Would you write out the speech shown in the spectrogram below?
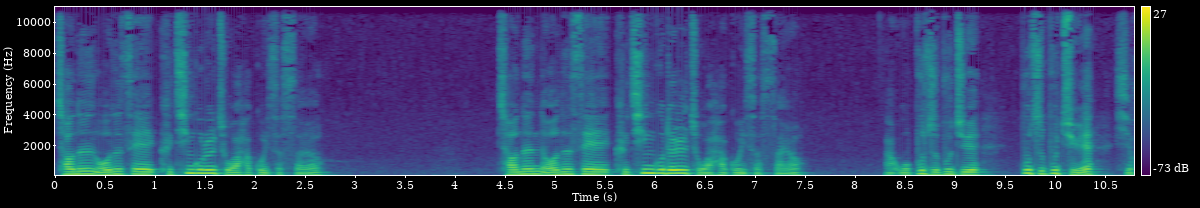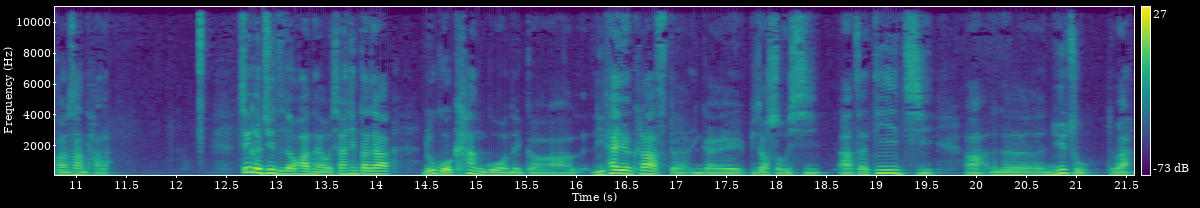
저는어느새그친구를좋아하고있었어요 저는 어느새 그 친구를 좋아하고 있었어요. 啊，我不知不觉，不知不觉喜欢上他了。这个句子的话呢，我相信大家如果看过那个《梨泰院 Class》的，应该比较熟悉啊。在第一集啊，那个女主对吧？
